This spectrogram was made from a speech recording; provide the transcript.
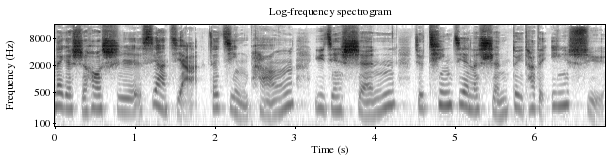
那个时候是夏甲在井旁遇见神，就听见了神对他的应许，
